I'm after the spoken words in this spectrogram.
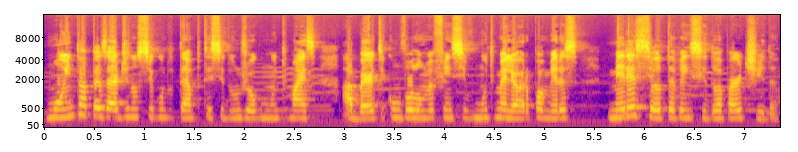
muito. Apesar de no segundo tempo ter sido um jogo muito mais aberto e com um volume ofensivo muito melhor, o Palmeiras mereceu ter vencido a partida.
